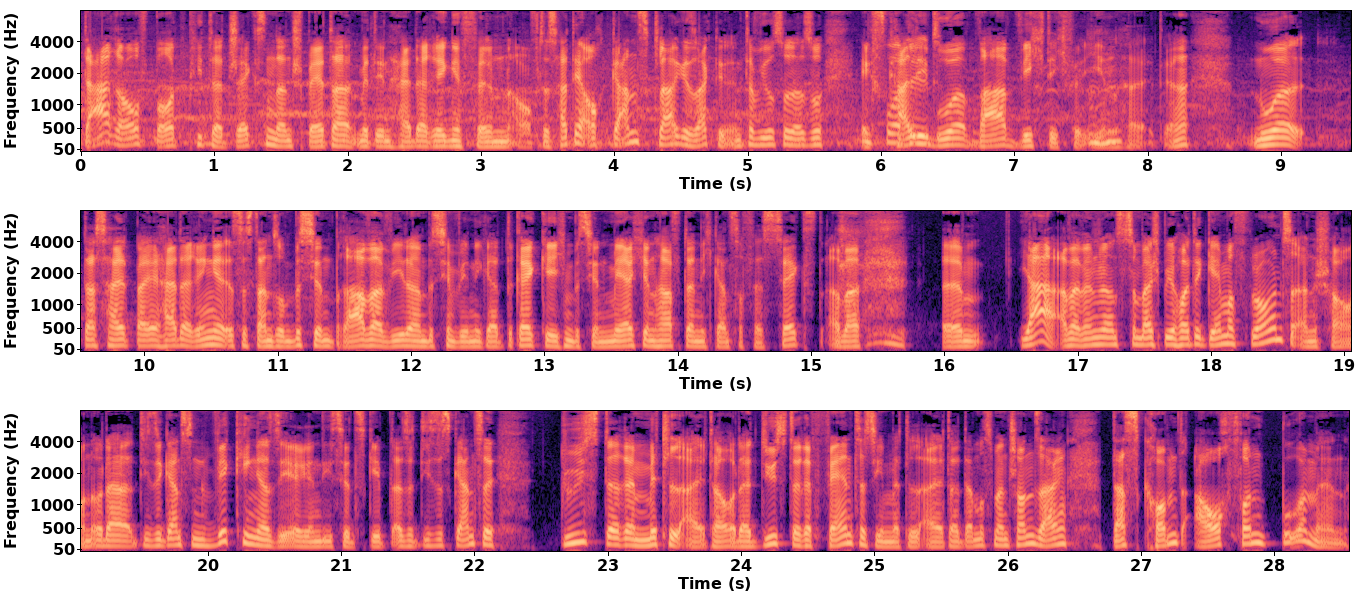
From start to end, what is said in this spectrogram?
darauf baut Peter Jackson dann später mit den Herr der Ringe Filmen auf. Das hat er auch ganz klar gesagt in Interviews oder so. Excalibur war wichtig für ihn mhm. halt. Ja. Nur dass halt bei Herr der Ringe ist es dann so ein bisschen braver wieder, ein bisschen weniger dreckig, ein bisschen märchenhafter, nicht ganz so versext, aber ähm, ja, aber wenn wir uns zum Beispiel heute Game of Thrones anschauen oder diese ganzen Wikinger-Serien, die es jetzt gibt, also dieses ganze düstere Mittelalter oder düstere Fantasy-Mittelalter, da muss man schon sagen, das kommt auch von Burman.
